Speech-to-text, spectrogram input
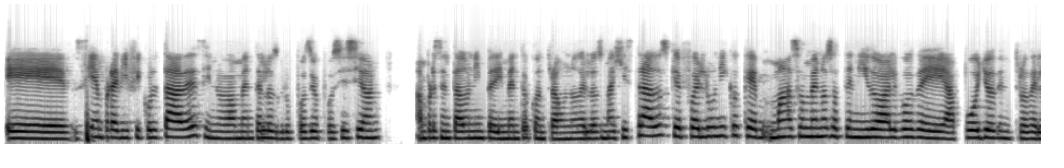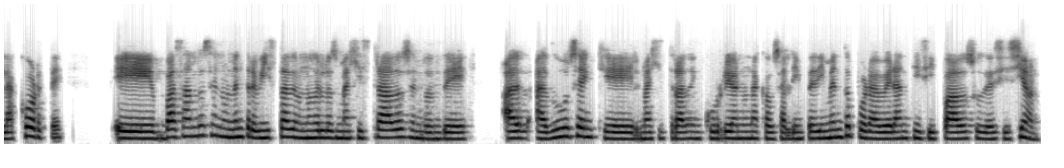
eh, siempre hay dificultades y nuevamente los grupos de oposición han presentado un impedimento contra uno de los magistrados, que fue el único que más o menos ha tenido algo de apoyo dentro de la Corte, eh, basándose en una entrevista de uno de los magistrados en donde aducen que el magistrado incurrió en una causal de impedimento por haber anticipado su decisión.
